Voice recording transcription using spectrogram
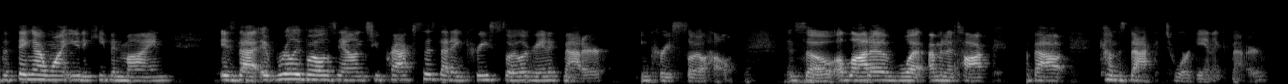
the thing I want you to keep in mind is that it really boils down to practices that increase soil organic matter, increase soil health. And so a lot of what I'm going to talk about comes back to organic matter.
